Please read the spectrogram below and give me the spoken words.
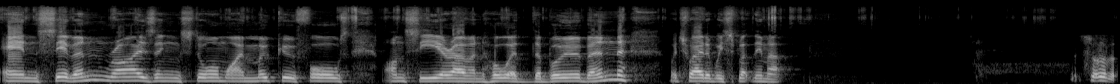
and seven. Rising Storm, Waimuku Falls, on Sierra and Howard the Bourbon. Which way did we split them up? Sort of.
